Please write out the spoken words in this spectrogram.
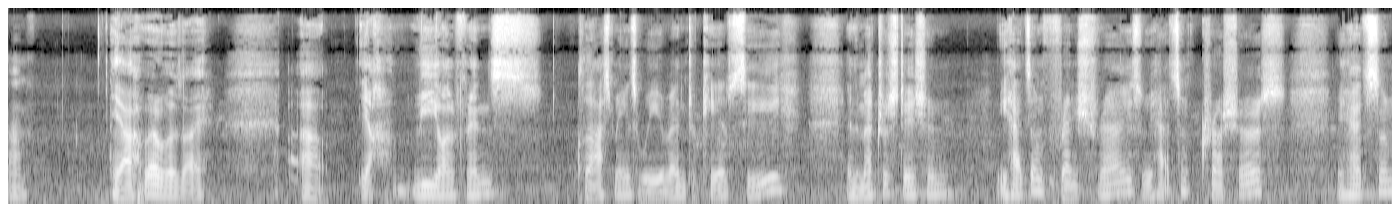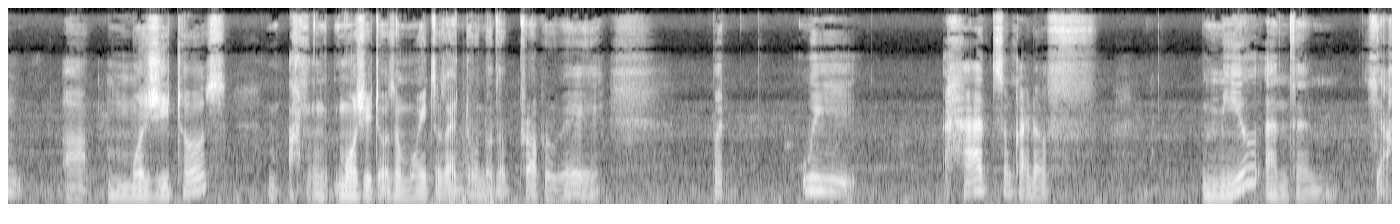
Um, yeah, where was I? Uh, yeah, we all friends classmates, we went to KFC in the metro station. We had some French fries, we had some crushers, we had some uh, mojitos. mojitos or mojitos, I don't know the proper way. But we had some kind of meal and then yeah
